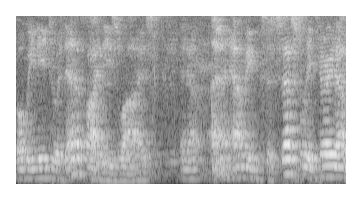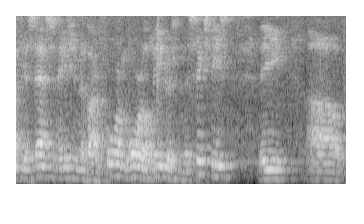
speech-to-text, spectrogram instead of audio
but we need to identify these lies and having successfully carried out the assassination of our four moral leaders in the 60s, the uh,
